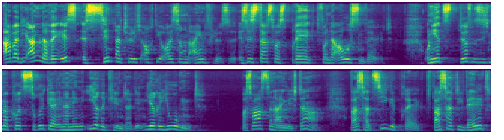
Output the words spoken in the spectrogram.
Aber die andere ist, es sind natürlich auch die äußeren Einflüsse. Es ist das, was prägt von der Außenwelt. Und jetzt dürfen Sie sich mal kurz zurückerinnern in Ihre Kinder, in Ihre Jugend. Was war es denn eigentlich da? Was hat sie geprägt? Was hat die Welt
